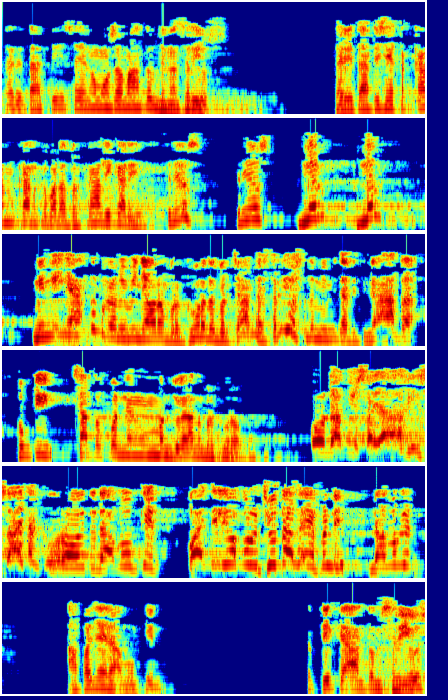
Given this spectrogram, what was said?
Dari tadi saya ngomong sama antum dengan serius. Dari tadi saya tekankan kepada berkali-kali. Serius? Serius? Benar? Benar? Miminya itu bukan miminya orang bergurau atau bercanda. Serius itu mimi tadi. Tidak ada bukti satupun yang menunjukkan antum bergurau. Oh tidak bisa ya, saya gurau itu tidak mungkin. Wah ini 50 juta saya beli. Tidak mungkin. Apanya tidak mungkin? Ketika antum serius,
